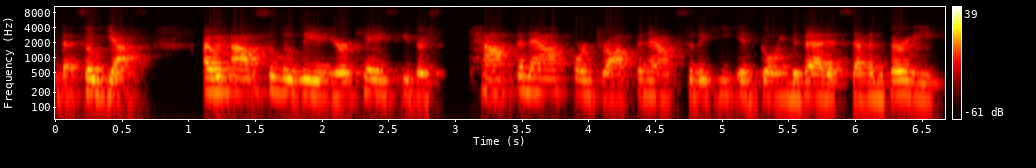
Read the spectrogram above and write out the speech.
That, so, yes, I would absolutely, in your case, either cap the nap or drop the nap so that he is going to bed at 7:30,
